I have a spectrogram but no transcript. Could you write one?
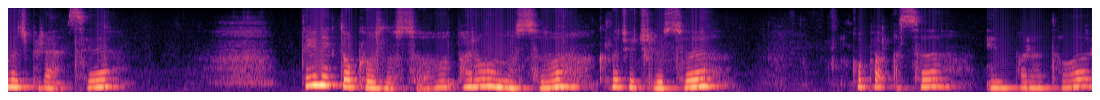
Kılıç Prensi, Değnek dokuzlusu, para onlusu, kılıç üçlüsü, kupa ası, imparator.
